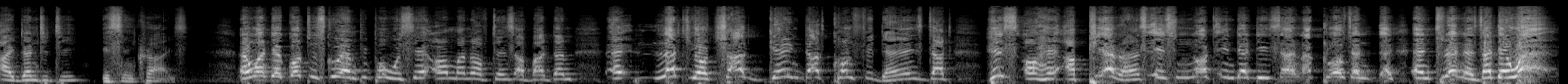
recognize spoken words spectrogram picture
identity is in Christ. And when they go to school and people will say all manner of things about them, uh, let your child gain that confidence that his or her appearance is not in the designer clothes and, and trainers that they wear.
